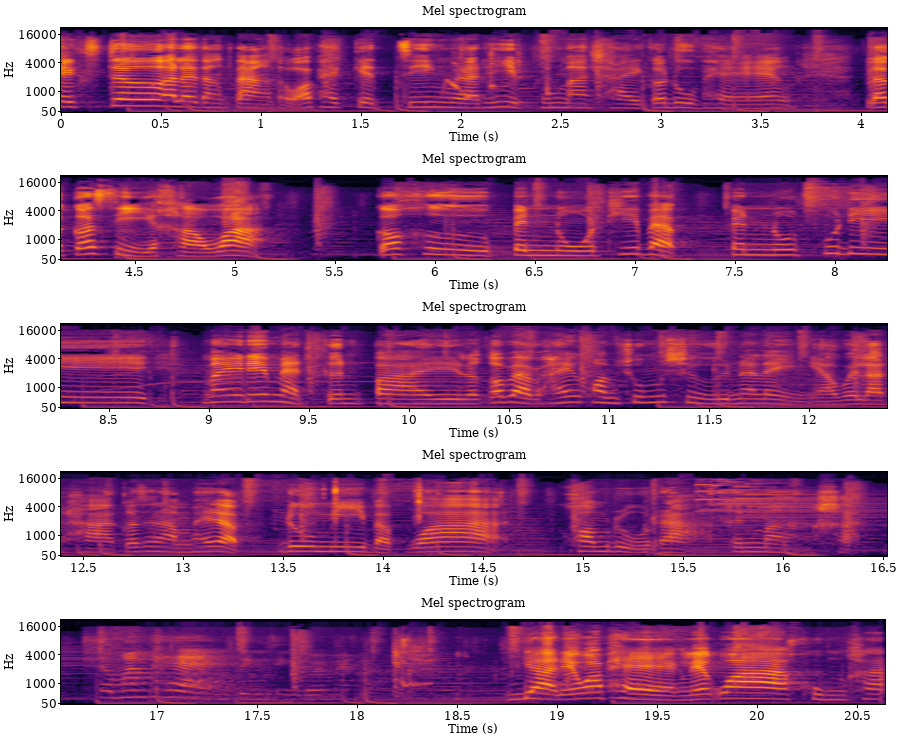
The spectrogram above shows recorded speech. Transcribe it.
texture อะไรต่างๆ แต่ว่าแพคเกจจิ้งเวลาที่หยิบขึ้นมาใช้ก็ดูแพง แล้วก็สีเขาอะ ก็คือเป็นนูดที่แบบเป็นนูดผู้ดี ไม่ได้แมตต์เกินไป แล้วก็แบบให้ความชุ่มชื้นอะไรอย่างเงี้ยเวลาทาก็จะทำให้แบบดูมีแบบว่าความหรูหราขึ้นมาค่ะแต่มันแพงจริงๆด้วยไหมคะอย่าเรียกว่าแพงเรียกว่าคุ้มค่า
